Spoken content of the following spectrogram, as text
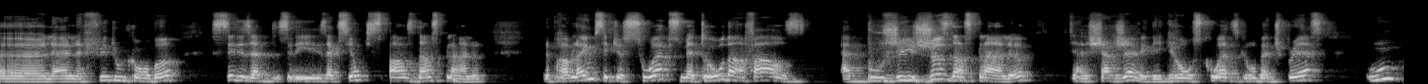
euh, la, la fuite ou le combat, c'est des, des actions qui se passent dans ce plan-là. Le problème, c'est que soit tu mets trop d'emphase à bouger juste dans ce plan-là, puis à le charger avec des gros squats, des gros bench press, ou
